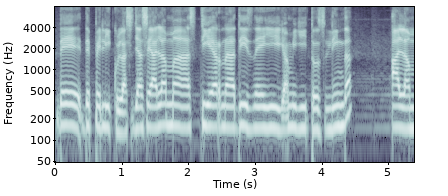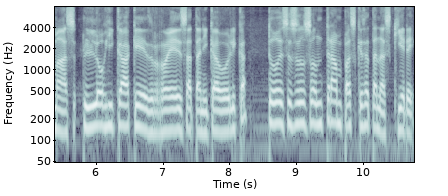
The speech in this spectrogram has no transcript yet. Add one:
de, de películas, ya sea la más tierna, Disney, amiguitos, linda, a la más lógica, que es re satánica, diabólica, todo eso son, son trampas que Satanás quiere.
